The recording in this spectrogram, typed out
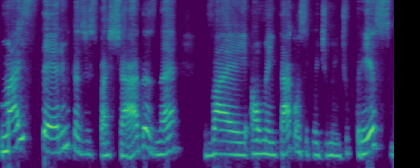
mais térmicas despachadas, né? Vai aumentar, consequentemente, o preço,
